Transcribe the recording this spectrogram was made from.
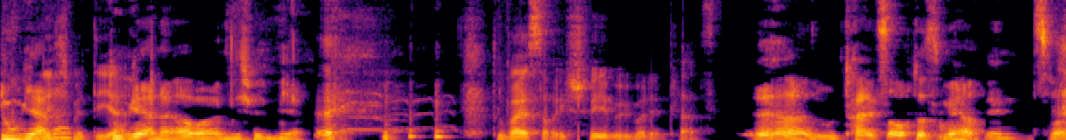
Du gerne? Nicht mit dir. Du gerne, aber nicht mit mir. Du weißt doch, ich schwebe über den Platz. Ja, du teilst auch das Meer in zwei.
